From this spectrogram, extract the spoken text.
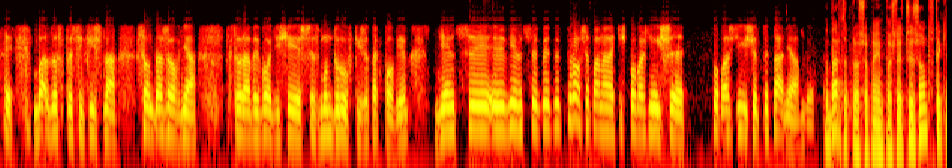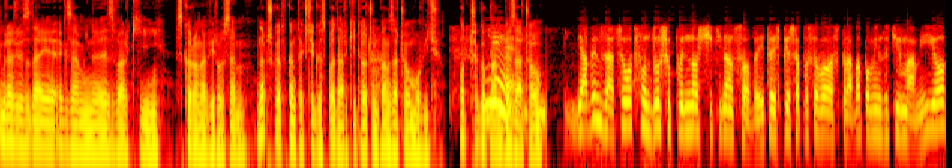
bardzo specyficzna sondażownia, która wywodzi się jeszcze z mundurówki, że tak powiem. Więc, y, y, więc y, proszę pana o jakieś poważniejsze, poważniejsze pytania. Bardzo proszę, panie pośle, czy rząd w takim razie zdaje egzamin z walki z koronawirusem? Na przykład w kontekście gospodarki, to o czym pan zaczął mówić. Od czego pan Nie. by zaczął? Ja bym zaczął od funduszu płynności finansowej. To jest pierwsza podstawowa sprawa pomiędzy firmami i o,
